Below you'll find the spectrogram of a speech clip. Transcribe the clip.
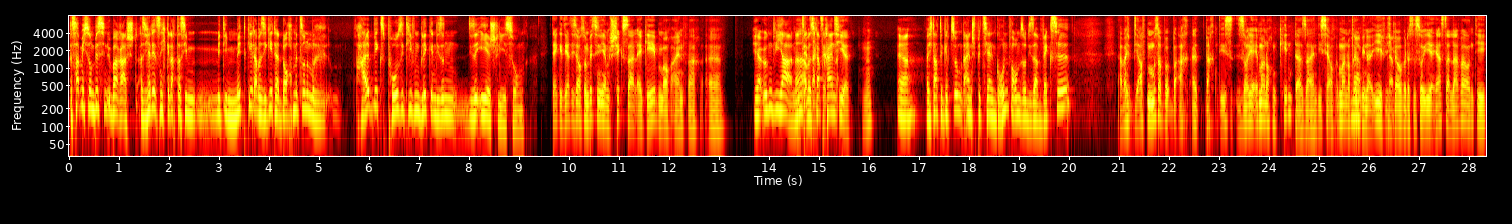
Das hat mich so ein bisschen überrascht. Also ich hätte jetzt nicht gedacht, dass sie mit ihm mitgeht, aber sie geht ja doch mit so einem halbwegs positiven Blick in diesen, diese Eheschließung. Ich denke, sie hat sich auch so ein bisschen ihrem Schicksal ergeben, auch einfach. Äh, Ja, irgendwie ja, ne? Aber es gab keinen. Ne? Ja, weil ich dachte, gibt es irgendeinen speziellen Grund, warum so dieser Wechsel? Aber die, man muss auch äh, beachten, die ist, soll ja immer noch ein Kind da sein. Die ist ja auch immer noch Ja. irgendwie naiv. Ich Ja. glaube, das ist so ihr erster Lover und die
